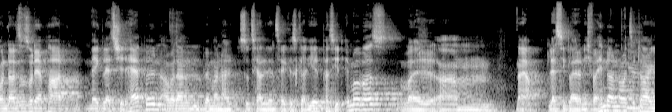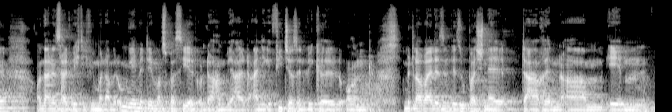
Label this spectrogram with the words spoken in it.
Und dann ist es so der Part, make less shit happen, aber dann, wenn man halt soziale Netzwerke skaliert, passiert immer was, weil, ähm, naja, lässt sich leider nicht verhindern heutzutage. Und dann ist halt wichtig, wie man damit umgeht mit dem, was passiert. Und da haben wir halt einige Features entwickelt und mittlerweile sind wir super schnell darin, ähm, eben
